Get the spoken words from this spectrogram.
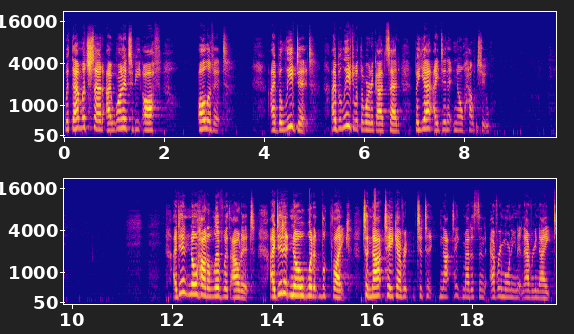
With that much said, I wanted to be off all of it. I believed it. I believed what the Word of God said, but yet I didn't know how to. I didn't know how to live without it. I didn't know what it looked like to not take every to not take medicine every morning and every night.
